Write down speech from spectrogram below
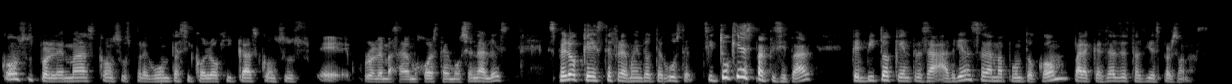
con sus problemas, con sus preguntas psicológicas, con sus eh, problemas a lo mejor hasta emocionales. Espero que este fragmento te guste. Si tú quieres participar, te invito a que entres a adriansalama.com para que seas de estas 10 personas.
